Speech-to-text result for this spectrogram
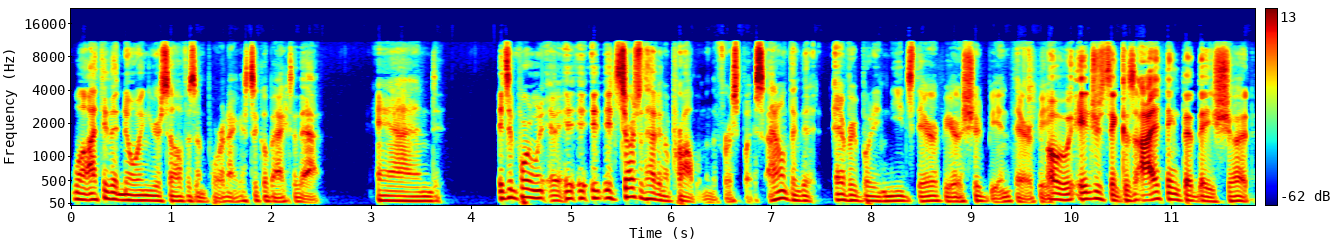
Well, I think that knowing yourself is important. I guess to go back to that. And it's important when uh, it, it, it starts with having a problem in the first place. I don't think that everybody needs therapy or should be in therapy. Oh, interesting. Because I think that they should.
